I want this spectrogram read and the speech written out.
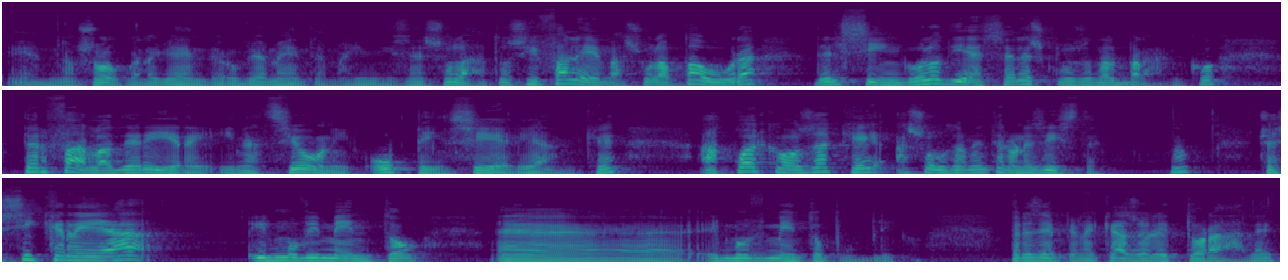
eh, non solo quella Gender ovviamente, ma in senso lato, si fa leva sulla paura del singolo di essere escluso dal branco per farlo aderire in azioni o pensieri anche a qualcosa che assolutamente non esiste. No? Cioè si crea il movimento, eh, il movimento pubblico. Per esempio nel caso elettorale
